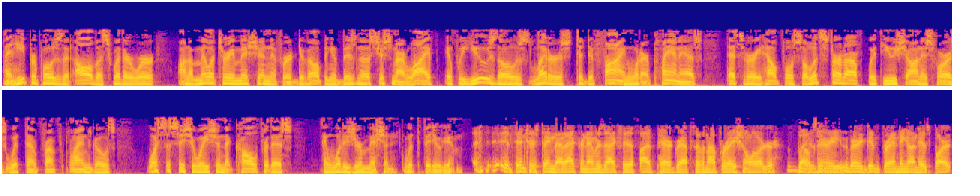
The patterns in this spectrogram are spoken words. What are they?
And he proposes that all of us, whether we're on a military mission, if we're developing a business, just in our life, if we use those letters to define what our plan is, that's very helpful. So let's start off with you, Shawn, as far as with them front line goes. What's the situation that called for this, and what is your mission with the video game? It's interesting that acronym is actually the five paragraphs of an operational order, but okay. very, very good branding on his part.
